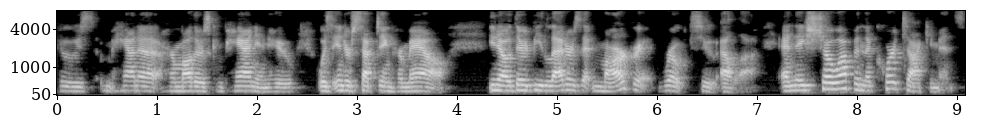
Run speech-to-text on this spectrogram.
who's Hannah, her mother's companion, who was intercepting her mail you know, there'd be letters that Margaret wrote to Ella, and they show up in the court documents.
